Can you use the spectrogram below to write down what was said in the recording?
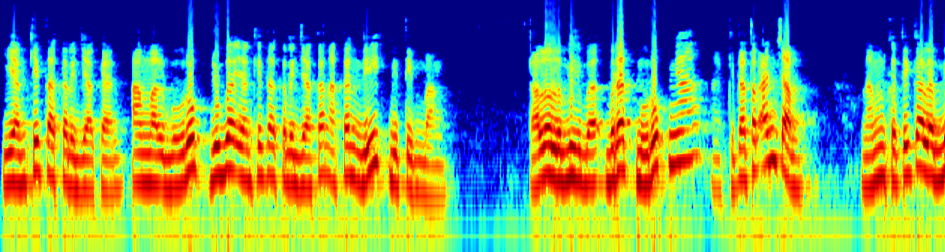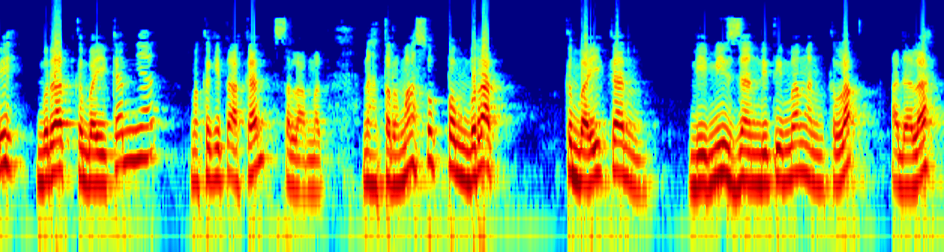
yang kita kerjakan, amal buruk juga yang kita kerjakan akan ditimbang. Kalau lebih berat buruknya, nah kita terancam. Namun ketika lebih berat kebaikannya, maka kita akan selamat. Nah, termasuk pemberat kebaikan di mizan di timbangan kelak adalah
